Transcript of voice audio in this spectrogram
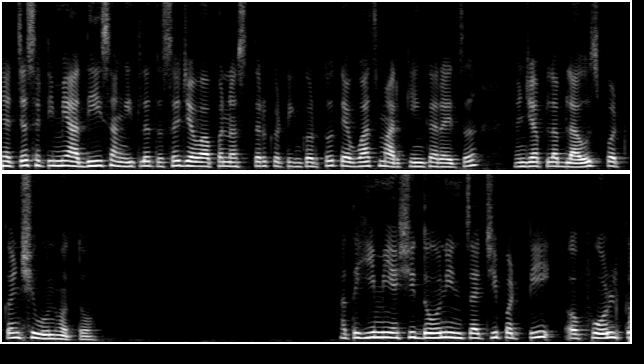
याच्यासाठी मी आधीही सांगितलं तसं जेव्हा आपण अस्तर कटिंग करतो तेव्हाच मार्किंग करायचं. म्हणजे आपला ब्लाऊज पटकन शिवून होतो. आता ही मी अशी दोन इंचाची पट्टी फोल्ड क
